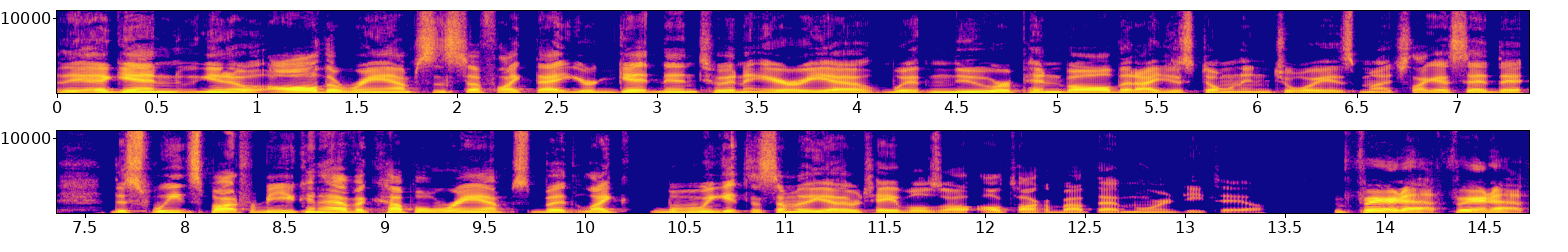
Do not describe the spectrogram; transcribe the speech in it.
again, you know, all the ramps and stuff like that, you're getting into an area with newer pinball that I just don't enjoy as much. Like I said, the the sweet spot for me, you can have a couple ramps, but like when we get to some of the other tables, I'll, I'll talk about that more in detail. Fair enough, fair enough.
